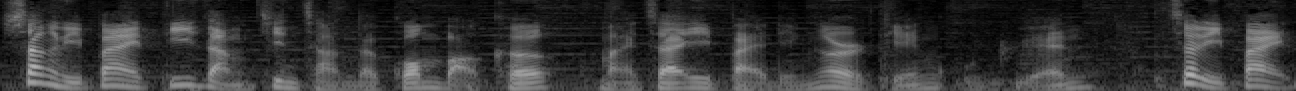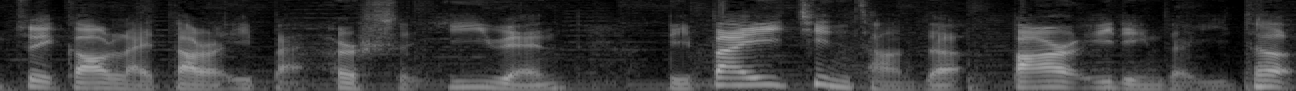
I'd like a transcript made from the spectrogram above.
上个礼拜低档进场的光宝科买在一百零二点五元，这礼拜最高来到了一百二十一元。礼拜一进场的八二一零的怡特，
